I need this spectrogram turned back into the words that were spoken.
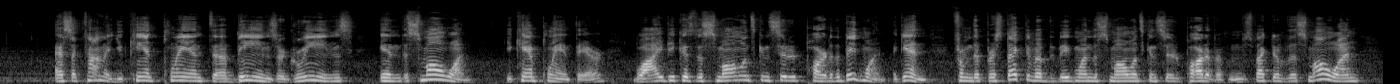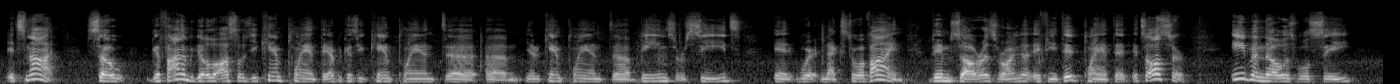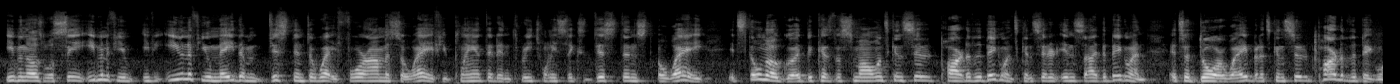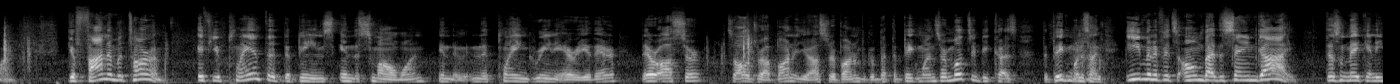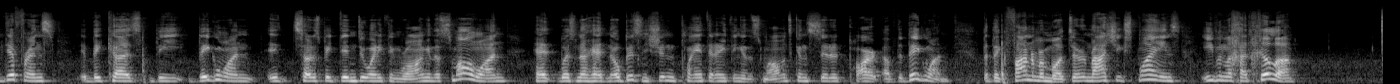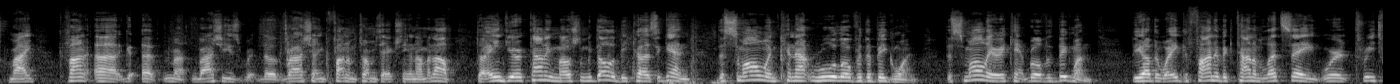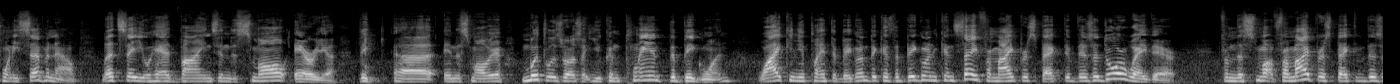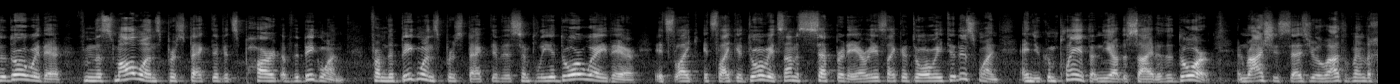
esaktana. You can't plant uh, beans or greens in the small one. You can't plant there. Why? Because the small one's considered part of the big one. Again, from the perspective of the big one, the small one's considered part of it. From the perspective of the small one, it's not. So Gefana Begola also is you can't plant there because you can't plant uh, um, you know can't plant uh, beans or seeds in, where, next to a vine. Vim Zora's wrong. If you did plant it, it's also. Even those we'll see even those we'll see, even if you if, even if you made them distant away, four amas away, if you planted in 326 distanced away, it's still no good because the small one's considered part of the big one. It's considered inside the big one. It's a doorway, but it's considered part of the big one. Gefanim matarim. If you planted the beans in the small one, in the in the plain green area there, they're usher. It's all drabon, you're usher but the big ones are mutter because the big one is on. Even if it's owned by the same guy, it doesn't make any difference because the big one, it, so to speak, didn't do anything wrong, and the small one had was no had no business. Shouldn't planted anything in the small one. It's considered part of the big one. But the kfanim are mutter, and Rashi explains even lechatchila, right? Uh, uh, Rashi's the Rashi and Kfanim terms actually in Amanal. The ain direct tanning motion midola because again the small one cannot rule over the big one. The small area can't rule over the big one the other way. Gefana Biktanim, let's say we're 327 now. Let's say you had vines in the small area, the, uh, in the small area. Mutlas Rosa, you can plant the big one. Why can you plant the big one? Because the big one can say, from my perspective, there's a doorway there. From the small, from my perspective, there's a doorway there. From the small one's perspective, it's part of the big one. From the big one's perspective, there's simply a doorway there. It's like it's like a doorway. It's not a separate area. It's like a doorway to this one, and you can plant on the other side of the door. And Rashi says you're allowed to plant the.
